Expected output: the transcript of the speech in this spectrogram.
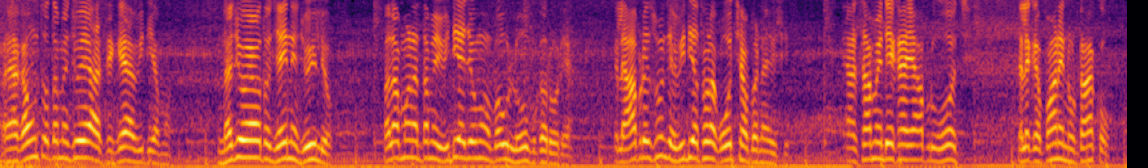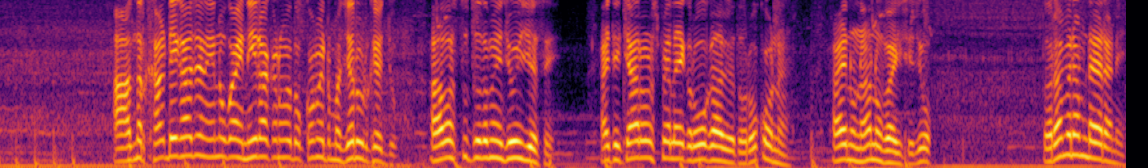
અને આ ઘઉં તો તમે જોયા હશે ગયા વિડીયોમાં ન હોય તો જઈને જોઈ લો ભલામણ તમે વિડીયા જોવામાં બહુ લોભ કરો રહ્યા. એટલે આપણે શું છે, વિડીયા થોડાક ઓછા બનાવી છે. આ સામે દેખાય આપણું ઓછ એટલે કે પાણીનું ટાંકો. આ અંદર ખડ દેખા છે ને, એનું કાંઈ નિરાકરણ હોય તો કોમેન્ટમાં જરૂર કહેજો. આ વસ્તુ તો તમે જોઈ જશે આજથી ચાર વર્ષ પહેલાં એક રોગ આવ્યો હતો, રોકો ને. આ એનું નાનું ભાઈ છે, જો. તો રમ રમ ડાયરાની.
